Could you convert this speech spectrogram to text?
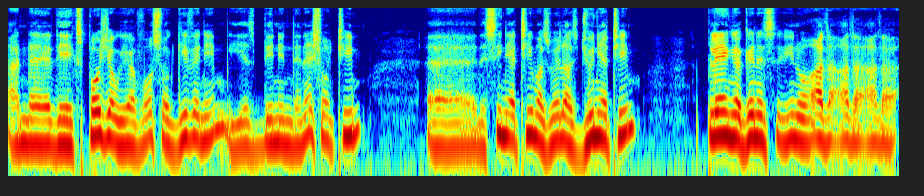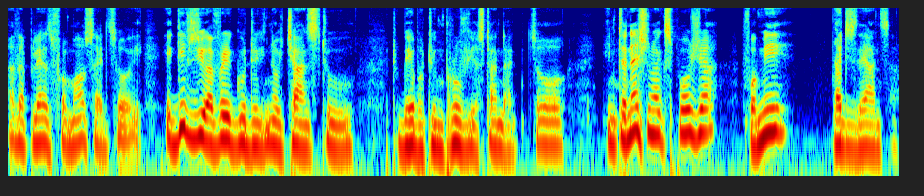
and the exposure we have also given him. He has been in the national team, the senior team as well as junior team playing against you know other other other other players from outside. So it, it gives you a very good you know chance to to be able to improve your standard. So international exposure for me, that is the answer.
